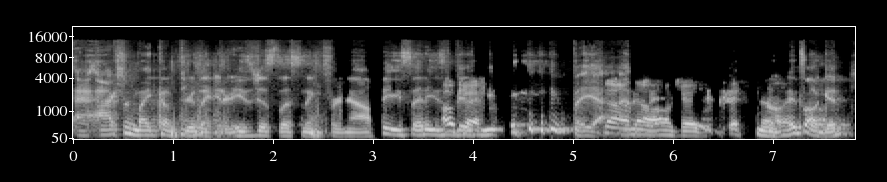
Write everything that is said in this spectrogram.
A- Action might come through later. He's just listening for now. He said he's Okay. busy, but yeah, No, no, anyway. all good. no, it's all good.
